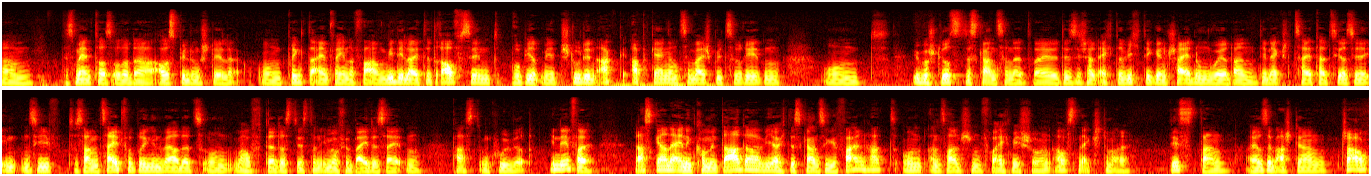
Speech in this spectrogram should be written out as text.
ähm, des Mentors oder der Ausbildungsstelle und bringt da einfach in Erfahrung, wie die Leute drauf sind. Probiert mit Studienabgängern zum Beispiel zu reden und überstürzt das Ganze nicht, weil das ist halt echt eine wichtige Entscheidung, wo ihr dann die nächste Zeit halt sehr, sehr intensiv zusammen Zeit verbringen werdet und man hofft ja, dass das dann immer für beide Seiten passt und cool wird. In dem Fall, lasst gerne einen Kommentar da, wie euch das Ganze gefallen hat und ansonsten freue ich mich schon aufs nächste Mal. Bis dann, euer Sebastian. Ciao.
